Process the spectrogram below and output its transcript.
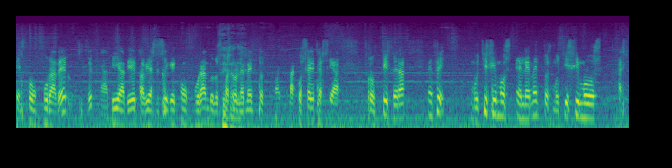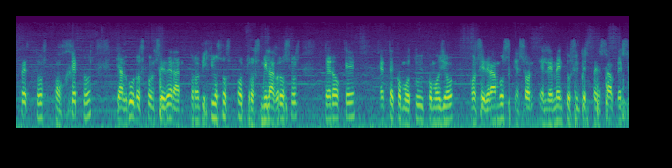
es conjuradero, es decir, que a día de hoy todavía se sigue conjurando los cuatro elementos para que la cosecha sea fructífera, en fin, muchísimos elementos, muchísimos aspectos, objetos que algunos consideran prodigiosos, otros milagrosos, pero que gente como tú y como yo consideramos que son elementos indispensables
